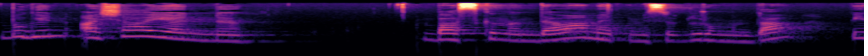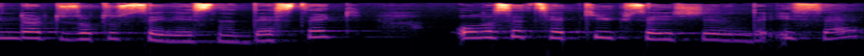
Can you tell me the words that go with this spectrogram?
Bugün aşağı yönlü baskının devam etmesi durumunda 1430 seviyesine destek, olası tepki yükselişlerinde ise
